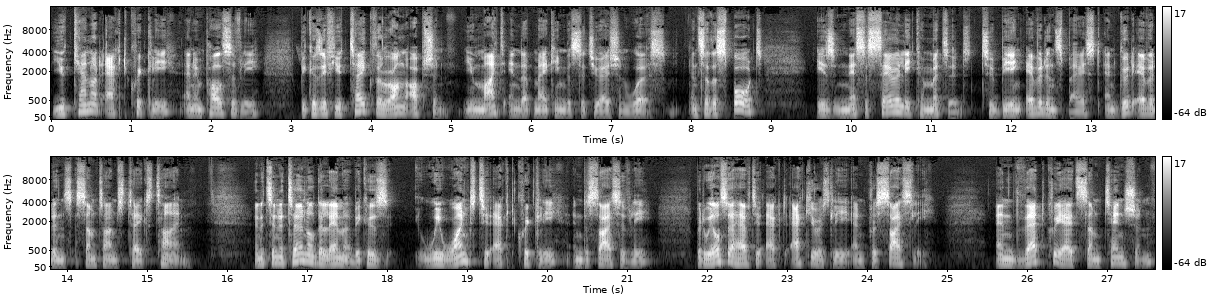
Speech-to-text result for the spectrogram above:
you cannot act quickly and impulsively because if you take the wrong option, you might end up making the situation worse. And so the sport is necessarily committed to being evidence based, and good evidence sometimes takes time. And it's an eternal dilemma because we want to act quickly and decisively, but we also have to act accurately and precisely. And that creates some tension,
